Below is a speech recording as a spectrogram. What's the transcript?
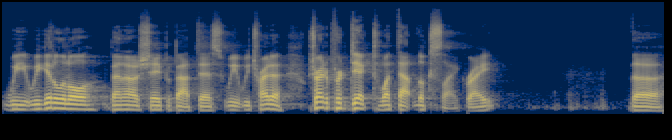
we, we get a little bent out of shape about this, we, we, try to, we try to predict what that looks like, right? The,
